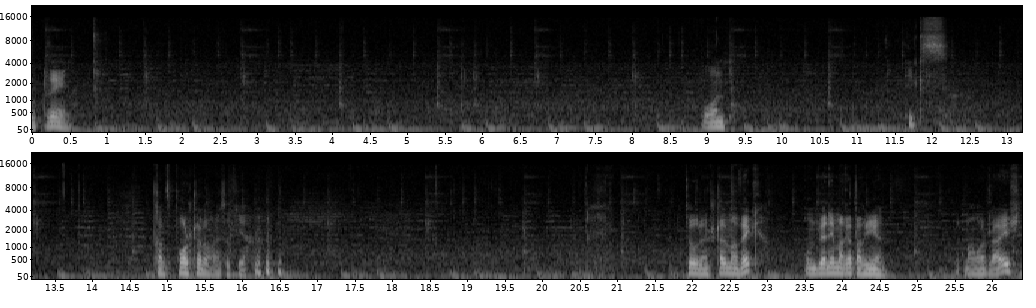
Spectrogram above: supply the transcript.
Äh, drehen. Und X. Transportstellung heißt das hier. so, dann stellen wir weg und werden den mal reparieren. Das machen wir gleich.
